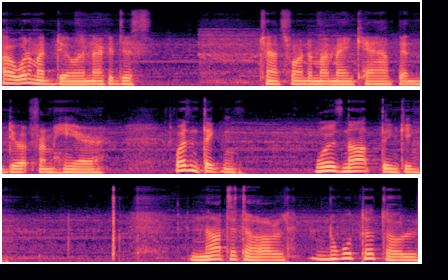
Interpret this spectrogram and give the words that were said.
Oh, what am I doing? I could just transform to my main camp and do it from here. Wasn't thinking. Was not thinking. Not at all. Not at all.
